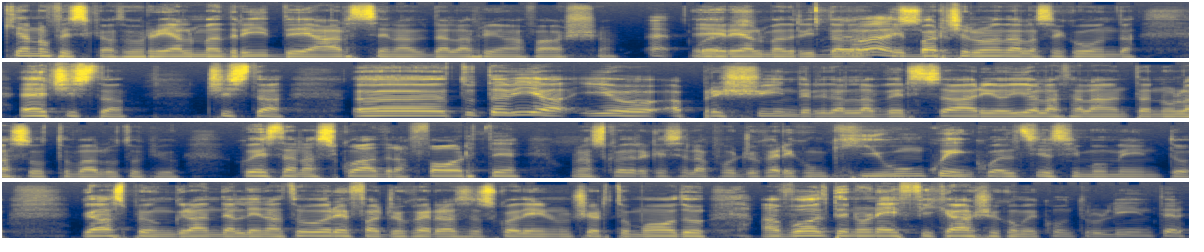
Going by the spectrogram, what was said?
Chi hanno pescato? Real Madrid e Arsenal dalla prima fascia. Eh, E. Real Madrid dalla- e. Barcellona dalla seconda. Eh, ci sta, ci sta. Eh, tuttavia, io a prescindere dall'avversario, io l'Atalanta non la sottovaluto più. Questa è una squadra forte, una squadra che se la può giocare con chiunque in qualsiasi momento. Gasp è un grande allenatore, fa giocare la sua squadra in un certo modo, a volte non è efficace come contro l'Inter,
